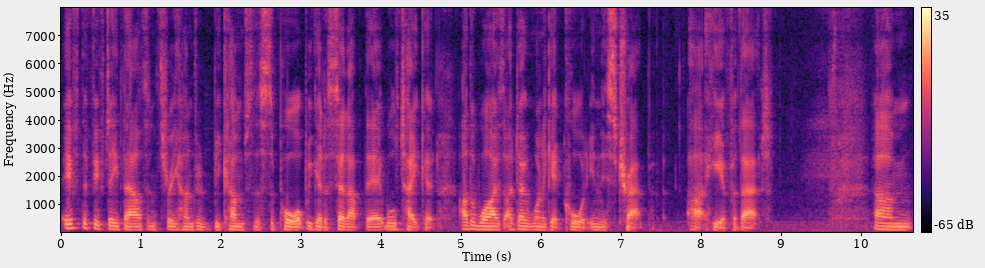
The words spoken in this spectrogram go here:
If the 15,300 becomes the support, we get a setup there, we'll take it. Otherwise, I don't want to get caught in this trap uh, here for that. Um,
